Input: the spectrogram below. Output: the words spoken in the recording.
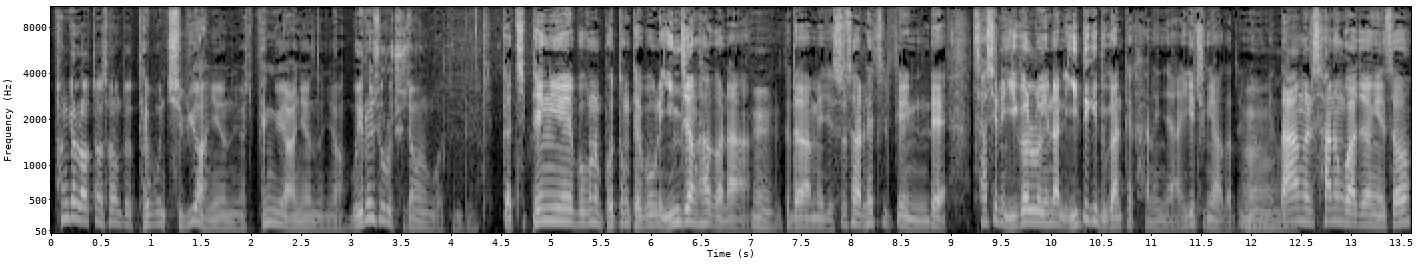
판결 나왔던 사람들 대부분 집유 아니었느냐, 집행유예 아니었느냐, 뭐 이런 식으로 주장하는 것 같은데. 그러니까 집행유예 부분은 보통 대부분 인정하거나 네. 그 다음에 이제 수사를 했을 때 있는데 사실은 이걸로 인한 이득이 누구한테 가느냐 이게 중요하거든요. 음. 그러니까 땅을 사는 과정에서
